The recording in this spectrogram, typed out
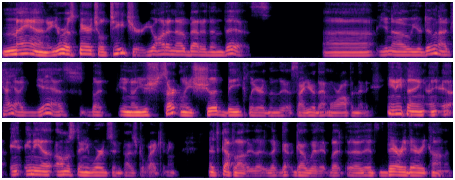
Man, you're a spiritual teacher. You ought to know better than this. Uh, you know, you're doing okay, I guess, but you know, you sh- certainly should be clearer than this. I hear that more often than anything, any, almost any words in post awakening. There's a couple others that, that go with it, but uh, it's very, very common.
